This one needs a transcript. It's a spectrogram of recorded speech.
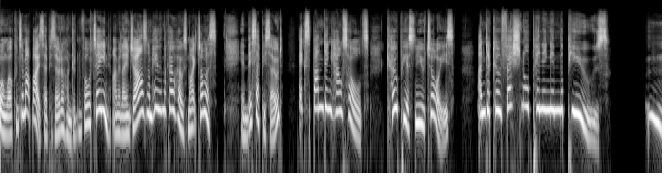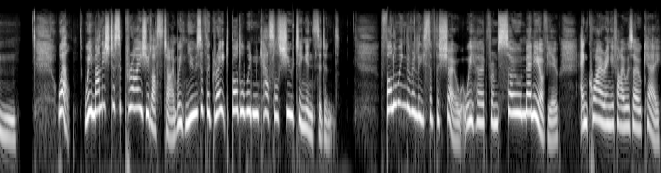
And welcome to MacBites episode 114. I'm Elaine Giles and I'm here with my co host Mike Thomas. In this episode, expanding households, copious new toys, and a confessional pinning in the pews. Hmm. Well, we managed to surprise you last time with news of the Great Bodelwyddan Castle shooting incident. Following the release of the show, we heard from so many of you enquiring if I was okay.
